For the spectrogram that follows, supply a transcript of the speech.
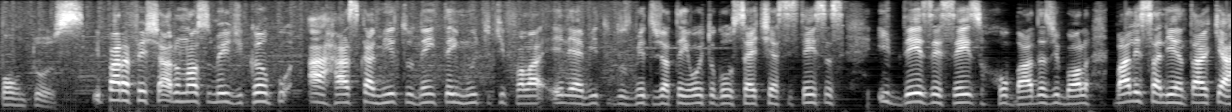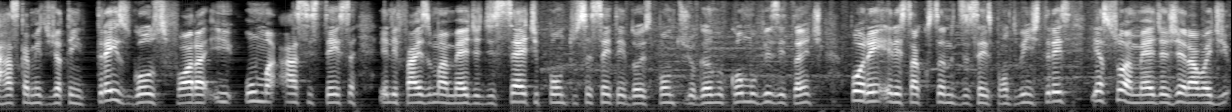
pontos. E para fechar o nosso meio de campo, Arrasca Mito, nem tem muito o que falar, ele é mito dos mitos, já tem 8 gols, 7 assistências e 16 roubadas de bola. Vale salientar que Arrasca Mito já tem 3 gols fora e uma assistência, ele faz uma média de 7.62 pontos jogando como visitante, porém ele está custando 16.23 e a sua média geral é de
